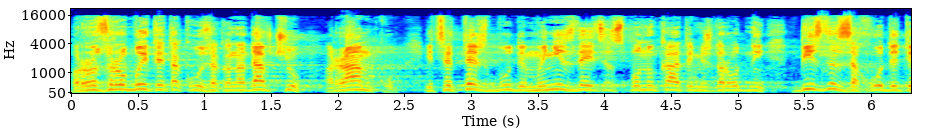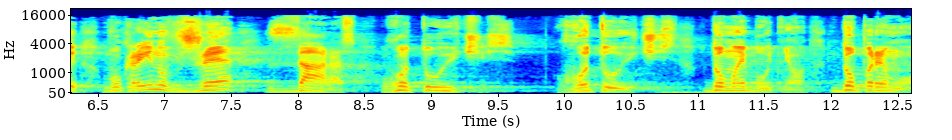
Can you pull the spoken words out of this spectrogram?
розробити таку законодавчу рамку. І це теж буде, мені здається, спонукати міжнародний бізнес заходити в Україну вже зараз, готуючись, готуючись до майбутнього, до перемоги.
